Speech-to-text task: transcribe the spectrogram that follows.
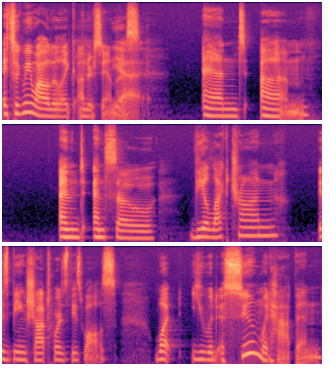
it took me a while to like understand this Yeah. and um and and so the electron is being shot towards these walls what you would assume would happen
